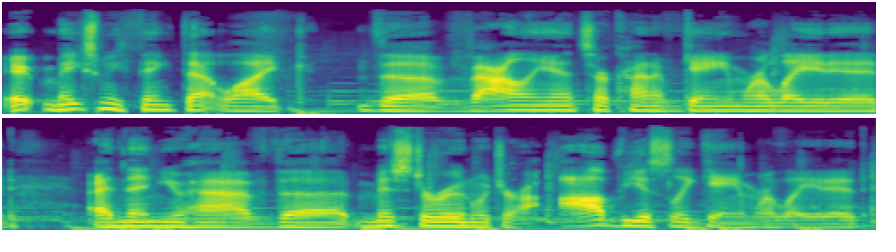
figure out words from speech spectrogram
it makes me think that like the Valiants are kind of game related. And then you have the Mysteroon, which are obviously game related.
